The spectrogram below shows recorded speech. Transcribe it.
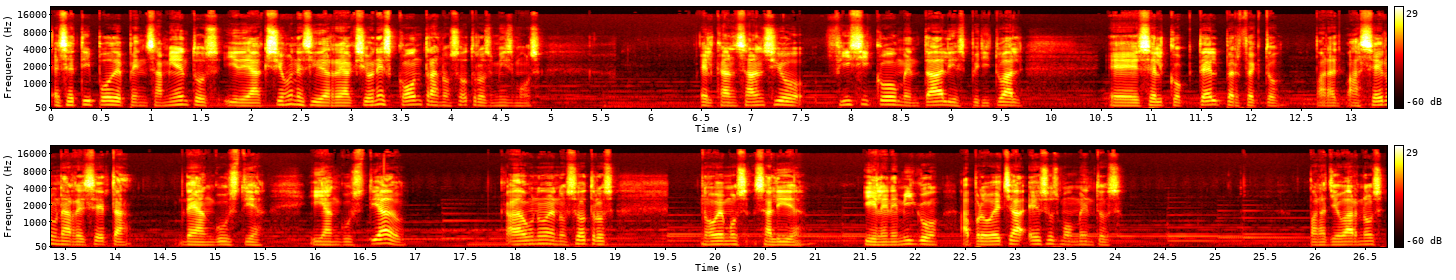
ese tipo de pensamientos y de acciones y de reacciones contra nosotros mismos. El cansancio físico, mental y espiritual es el cóctel perfecto para hacer una receta de angustia y angustiado. Cada uno de nosotros no vemos salida y el enemigo aprovecha esos momentos para llevarnos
